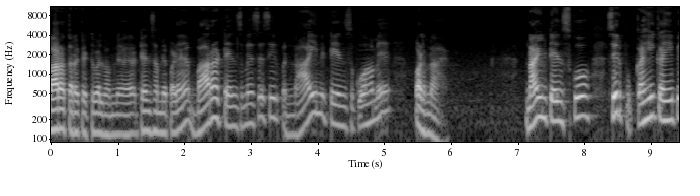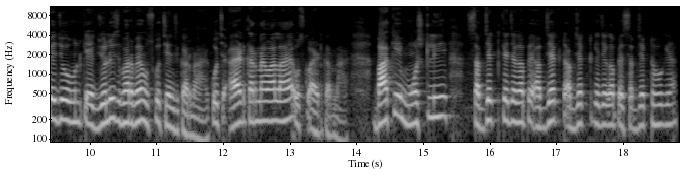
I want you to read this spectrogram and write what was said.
बारह तरह के ट्वेल्व हमने, टेंस हमने पढ़े हैं। बारह टेंस में से सिर्फ़ नाइन टेंस को हमें पढ़ना है। नाइन टेंस को सिर्फ़ कहीं कहीं पे जो उनके एक्जुअलिस वर्ब है, उसको चेंज करना है। कुछ ऐड करने वाला है, उसको ऐड करना है। बाकी मोस्टली सब्जेक्ट के जगह पे ऑब्जेक्ट ऑब्जेक्ट के जगह पे सब्जेक्ट हो गया।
